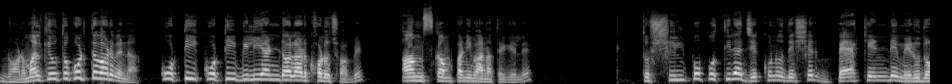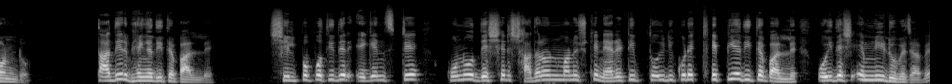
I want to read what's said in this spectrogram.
নর্মাল কেউ তো করতে পারবে না। কোটি কোটি বিলিয়ন ডলার খরচ হবে আর্মস কোম্পানি বানাতে গেলে। তো শিল্পপতিরা যে কোনো দেশের ব্যাক এন্ডে মেরুদণ্ড, তাদের ভেঙে দিতে পারলে শিল্পপতিদের এগেনস্টে কোনো দেশের সাধারণ মানুষকে ন্যারেটিভ তৈরি করে খেপিয়ে দিতে পারলে ওই দেশ এমনিই ডুবে যাবে।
